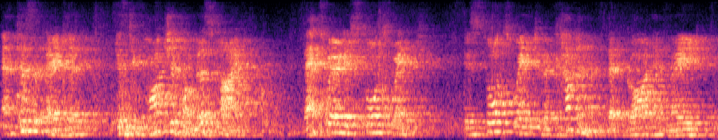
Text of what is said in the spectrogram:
anticipated his departure from this life, that's where his thoughts went. His thoughts went to the covenant that God had made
